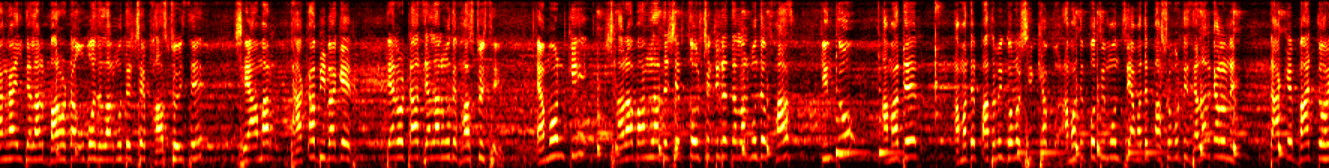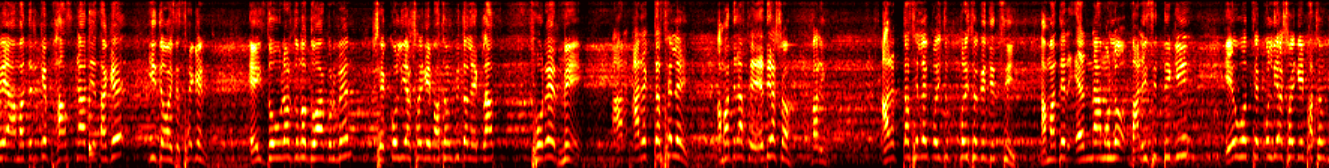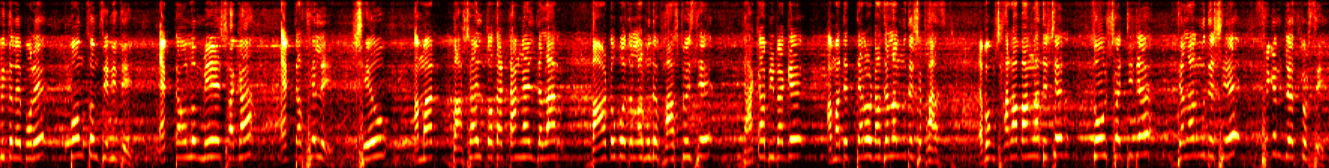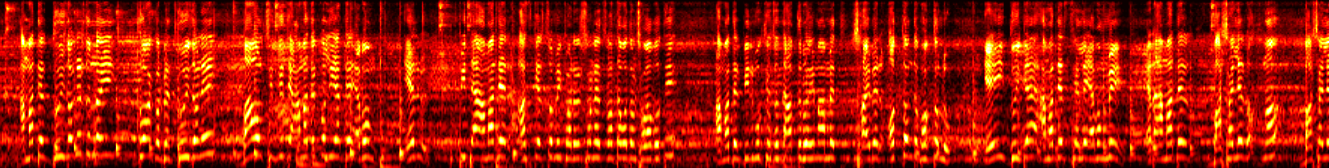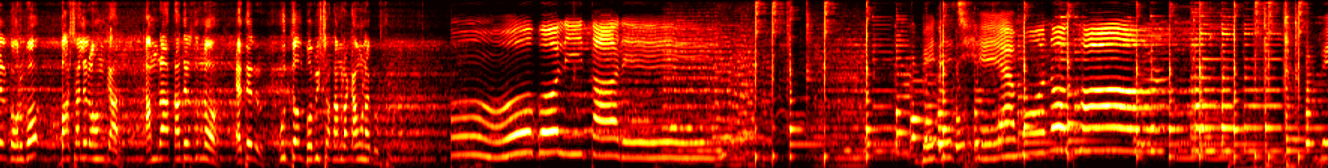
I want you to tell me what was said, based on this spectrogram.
টাঙ্গাইল জেলার বারোটা উপজেলার মধ্যে সে ফার্স্ট হয়েছে সে আমার ঢাকা বিভাগের তেরোটা জেলার মধ্যে ফার্স্ট হয়েছে এমনকি সারা বাংলাদেশের চৌষট্টিটা জেলার মধ্যে ফার্স্ট কিন্তু আমাদের আমাদের প্রাথমিক গণশিক্ষা, আমাদের প্রতিমন্ত্রী আমাদের পার্শ্ববর্তী জেলার কারণে তাকে বাধ্য হয়ে আমাদেরকে ফার্স্ট না দিয়ে তাকে ই দেওয়া হয়েছে। সেকেন্ড এই দৌড়ার জন্য দোয়া করবেন। সে কলিয়া সরকারি প্রাথমিক বিদ্যালয়ে ক্লাস ফোরের মেয়ে। আর আরেকটা ছেলে আমাদের আছে এদের বাড়ি। আরেকটা ছেলে পরিচয়- দিচ্ছি। আমাদের এর নাম হলো বাড়ি সিদ্দিকি। এও হচ্ছে কলিয়া সরকারি প্রাথমিক বিদ্যালয়ে পড়ে পঞ্চম শ্রেণীতে। একটা হলো মেয়ে শাখা, একটা ছেলে। সেও আমার বাসাইল তথা টাঙ্গাইল জেলার বারোটা উপজেলার মধ্যে ফার্স্ট হয়েছে। ঢাকা বিভাগে আমাদের তেরোটা জেলার মধ্যে সে ফার্স্ট এবং সারা বাংলাদেশের চৌষট্টিটা জেলার মধ্যে সে সেকেন্ড প্লেস করছে। আমাদের দুইজনের জন্যই দোয়া করবেন। দুইজনেই বাউল শিল্পীতে, আমাদের কলিয়াতে এবং এর পিতা আমাদের আজকের শ্রমিক ফেডারেশনের শ্রদ্ধাবতন সভাপতি, আমাদের বীর মুক্তিযোদ্ধা আব্দুর রহিম আহমেদ সাহেবের অত্যন্ত ভক্ত লোক এই দুইটা আমাদের ছেলে এবং মেয়ে, এরা আমাদের বাসাইলের রত্ন, বাসাইলের গর্ব, বাসাইলের অহংকার। আমরা তাদের জন্য এদের উজ্জ্বল ভবিষ্যৎ আমরা কামনা করছি। বলি তারে, বেঁধেছে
